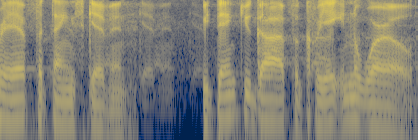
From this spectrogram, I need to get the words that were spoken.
Prayer for Thanksgiving. We thank you, God, for creating the world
